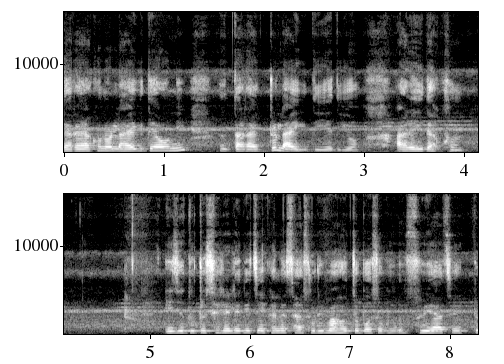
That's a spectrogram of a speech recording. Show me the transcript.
যারা এখনও লাইক দেওনি, তারা একটু লাইক দিয়ে দিও। আর এই দেখো এই যে দুটো ছেলে লেগেছে, এখানে শাশুড়ি মা হচ্ছে বসে বসে শুয়ে আছে একটু।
